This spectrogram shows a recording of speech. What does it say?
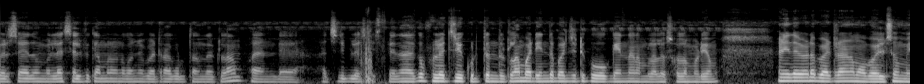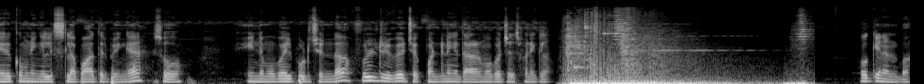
பெருசாக எதுவும் இல்லை. செல்ஃபி கேமரா வந்து கொஞ்சம் பெட்டராக கொடுத்துருந்துருக்கலாம். அண்ட் ஹெச்டி ப்ளஸ் டிஸ்பிளே தான் இருக்குது ஃபுல் ஹெச்டி கொடுத்துருந்துருக்கலாம். பட் இந்த பட்ஜெட்டுக்கு ஓகேன்னு தான் நம்மளால் சொல்ல முடியும். அண்ட் இதை விட பெட்டரான மொபைல்ஸும் இருக்கும் நீங்கள் லிஸ்ட்டில் பார்த்துருப்பீங்க. ஸோ இந்த மொபைல் பிடிச்சிருந்தா ஃபுல் ரிவ்யூ செக் பண்ணிட்டு நீங்கள் தாராளமாக பர்ச்சேஸ் பண்ணிக்கலாம். ஓகே நண்பா.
